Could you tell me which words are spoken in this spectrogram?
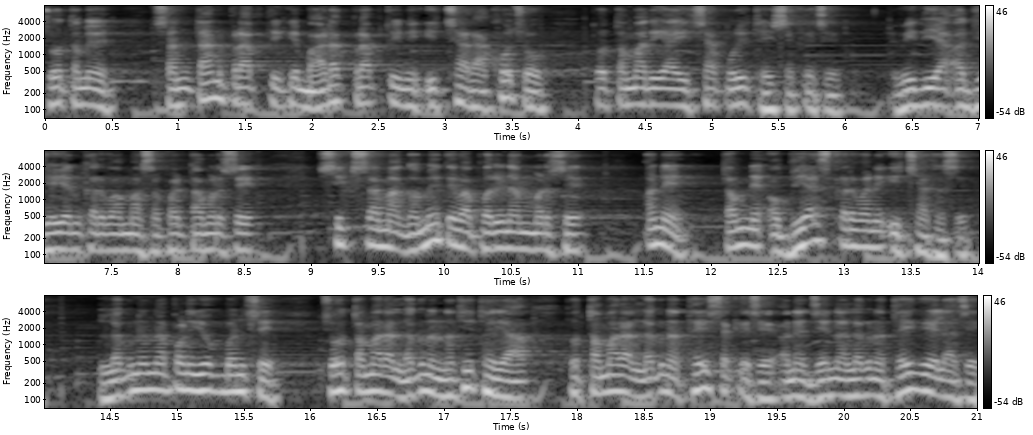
જો તમે સંતાન પ્રાપ્તિ કે બાળક પ્રાપ્તિની ઈચ્છા રાખો છો, તો તમારી આ ઈચ્છા પૂરી થઈ શકે છે. વિદ્યા અધ્યયન કરવામાં સફળતા મળશે, શિક્ષામાં ગમે તેવા પરિણામ મળશે અને તમને અભ્યાસ કરવાની ઈચ્છા થશે. લગ્નના પણ યોગ બનશે. જો તમારા લગ્ન નથી થયા તો તમારા લગ્ન થઈ શકે છે અને જેના લગ્ન થઈ ગયેલા છે,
